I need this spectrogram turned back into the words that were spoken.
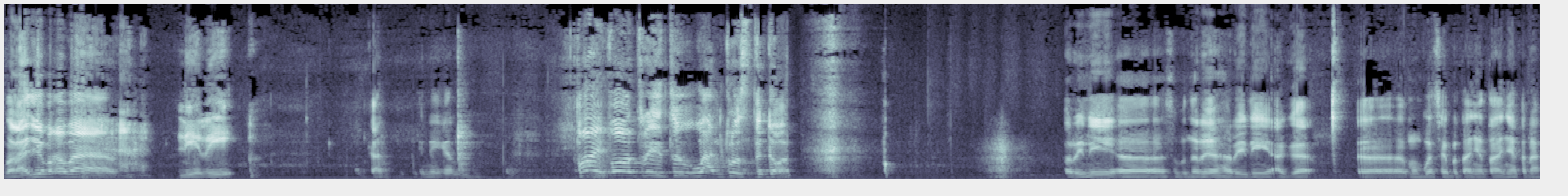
Bang Haji apa kabar? Diri. Kan, ini kan... Five, four, three, two, one, close the door. Hari ini eh, sebenarnya hari ini agak eh, membuat saya bertanya-tanya karena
